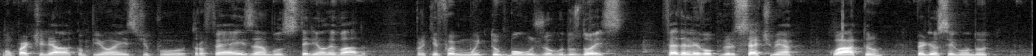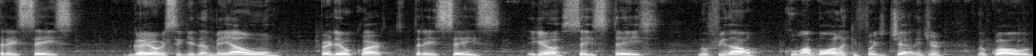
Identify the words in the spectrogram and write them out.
compartilhar campeões, tipo troféus, ambos teriam levado. Porque foi muito bom o jogo dos dois. Federer levou o primeiro 7-6-4, perdeu o segundo 3-6, ganhou em seguida 6-1, perdeu o quarto 3-6 e ganhou 6-3 no final, com uma bola que foi de Challenger, no qual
